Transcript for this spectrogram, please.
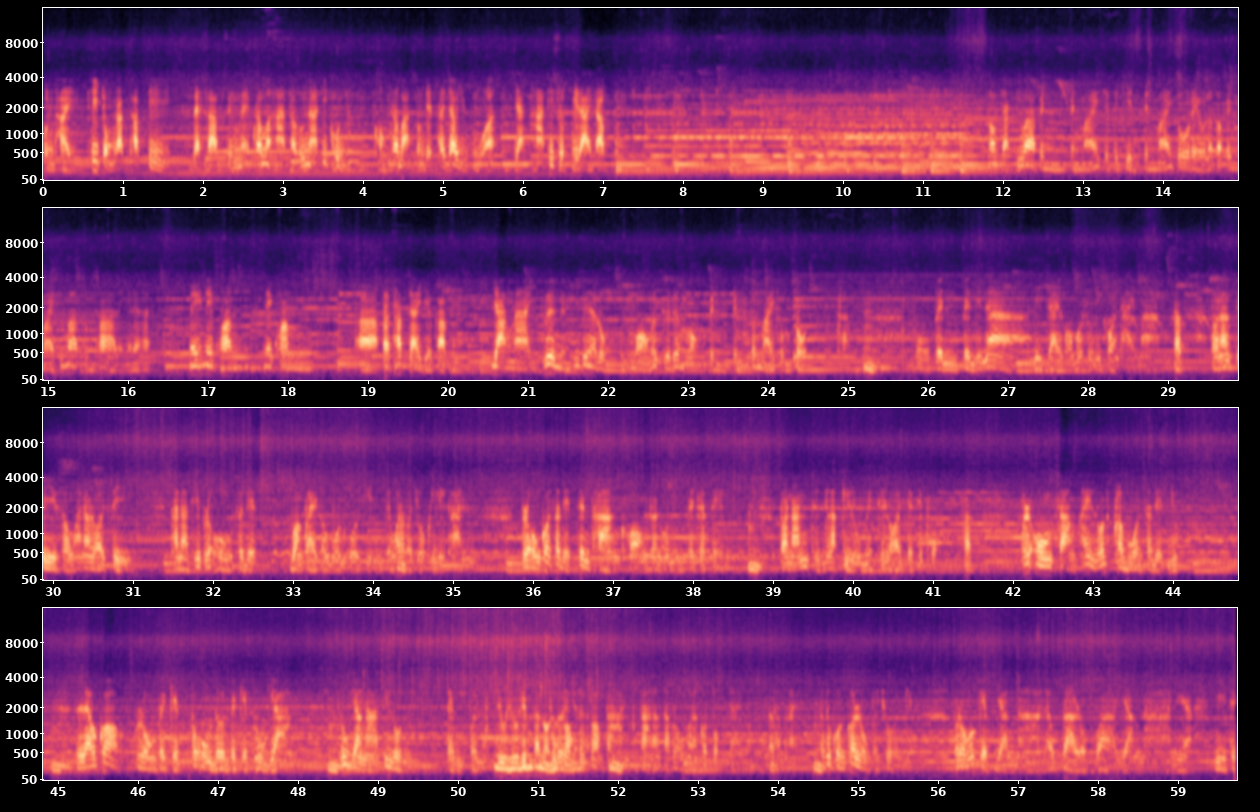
คนไทยที่จงรักภักดี และซาบซึ้งในพระมหากรุณาธิคุณของพระบาทสมเด็จพระเจ้าอยู่หัว อย่างหาที่สุดไม่ได้ครับ นอกจากที่ว่าเป็นเป็นไม้เศรษฐกิจ เป็นไม้โตเร็ว แล้วก็เป็นไม้ที่มากคุณค่าอะไรอย่างเงี้ยนะฮะในในความในความประทับใจเกี่ยวกับยางนาอีกเรื่องหนึ่งที่พี่นรงมองก็คือเรื่องของเป็นเป็นต้นไม้ทรงโปรด เป็นเป็นที่น่าดีใจของพระสงฆ์นิกรไทยมากครับ ตอนนั้นปี 2504 ขณะที่พระองค์เสด็จวังไกลกังวลหัวหิน จังหวัดประจวบคีรีขันธ์พระองค์ก็เสด็จเส้นทางของถนนเพชรเกษมอืมตอนนั้นถึงหลักกิโลเมตรที่ 176 ครับ พระองค์สั่งให้รถกระบวนเสด็จหยุดอืมแล้วก็ลงไปเก็บพระองค์เดินไปเก็บลูกยางอืมลูกยางนาที่หล่นเต็มไปหมดอยู่อยู่ริมถนนทุกเลยต้องเนี่ยทุนะกต้องทอืหามรทหารรักษาพระองค์มาก็ตกใจว่าครับทำอะไรอืมแล้วทุกคนก็ลงไปช่วยกันเก็บ พระองค์ก็เก็บยางนาแล้วปลารบว่ายางนาเนี่ยมี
